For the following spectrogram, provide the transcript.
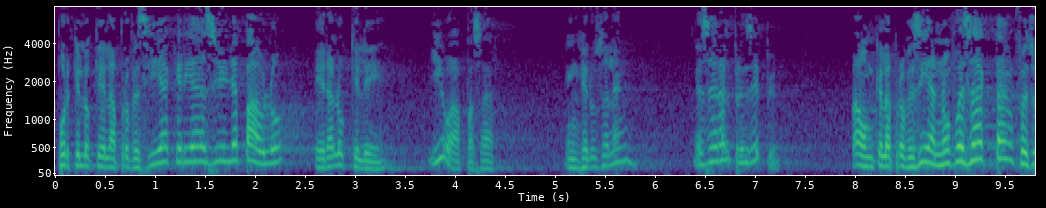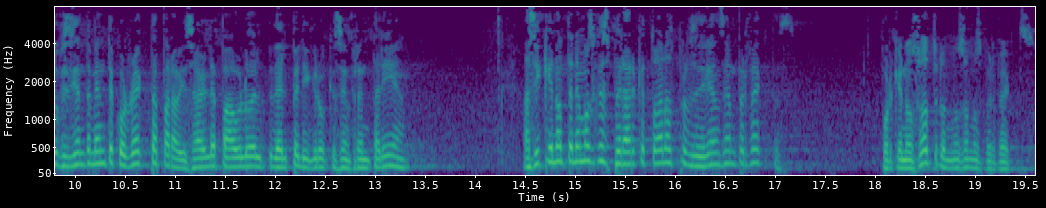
Porque lo que la profecía quería decirle a Pablo era lo que le iba a pasar en Jerusalén. Ese era el principio aunque la profecía no fue exacta, fue suficientemente correcta para avisarle a Pablo del, peligro que se enfrentaría. Así que no tenemos que esperar que todas las profecías sean perfectas, porque nosotros no somos perfectos.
